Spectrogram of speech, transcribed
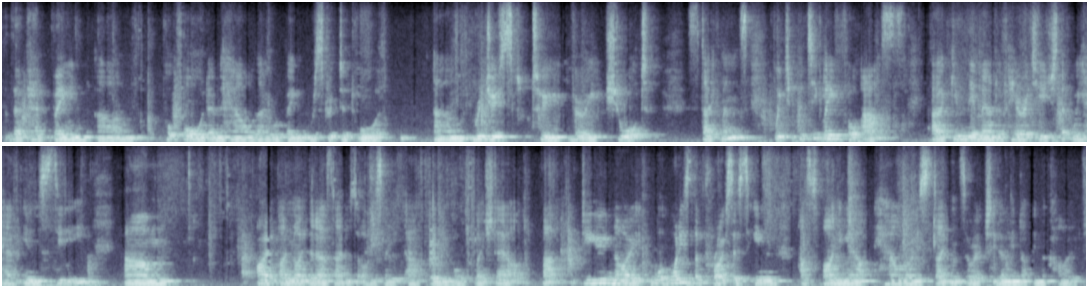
that had been um, put forward and how they were being restricted or um, reduced to very short statements, which particularly for us, uh, given the amount of heritage that we have in the city, um, I, I note that our statements obviously are fairly well fleshed out, but do you know, what, what is the process in us finding out how those statements are actually going to end up in the code?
